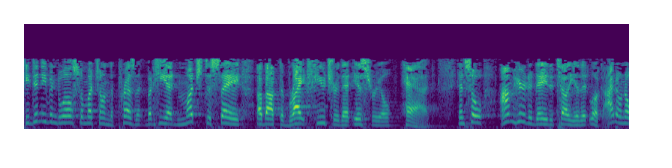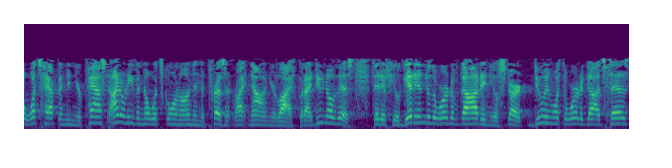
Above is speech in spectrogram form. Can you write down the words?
He didn't even dwell so much on the present, but he had much to say about the bright future that Israel had. And so I'm here today to tell you that look, I don't know what's happened in your past. I don't even know what's going on in the present right now in your life. But I do know this, that if you'll get into the Word of God and you'll start doing what the Word of God says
